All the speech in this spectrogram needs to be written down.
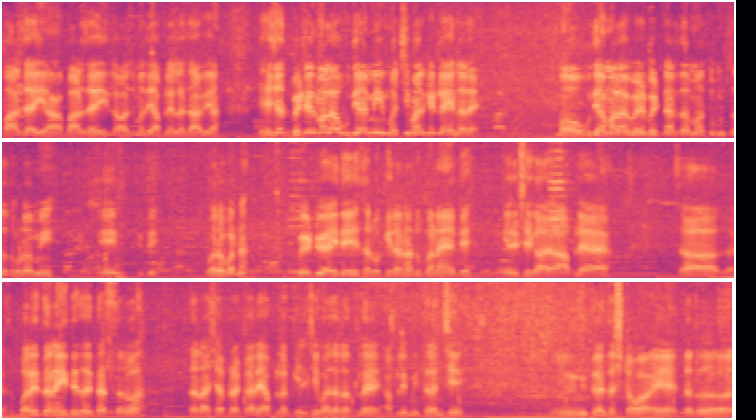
बारजाई हां बारजाई लॉजमध्ये आपल्याला जाऊया. ह्याच्यात भेटेल मला उद्या मी मच्छी मार्केटला येणार आहे. मग उद्या मला वेळ भेटणार तर मग तुमचं थोडं मी येईन तिथे. बरोबर ना? भेटूया इथे हे सर्व किराणा दुकानं आहे इथे. केलशी गा आपल्या बरेच जण इथेच येतात सर्व. तर अशा प्रकारे आपलं केलशी बाजारातले आपले मित्रांचे मित्रांचा स्टॉ आहे. तर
